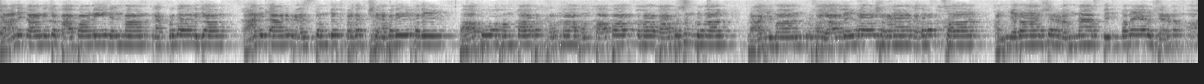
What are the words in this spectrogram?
యాని కాని. చ పాపాని జన్మాన్ కృతాని చ. తాని తాని ప్రనస్తంతి ప్రదక్షిణ పదే. పదే పాపోహం పాప కర్మాహం పాపాత్మా పాప సంభవాన్ ప్రాహిమాన్ కృపయా దేవా శరణాగతవత్స అన్యదా శరణం నాస్తి త్వమేవ శరణం మమ.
